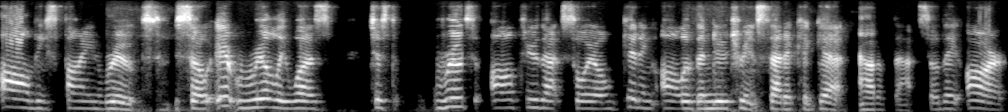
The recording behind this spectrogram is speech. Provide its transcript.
all these fine roots. So it really was just roots all through that soil, getting all of the nutrients that it could get out of that. So they are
